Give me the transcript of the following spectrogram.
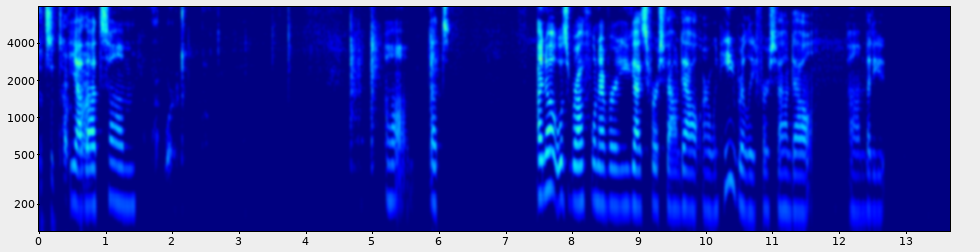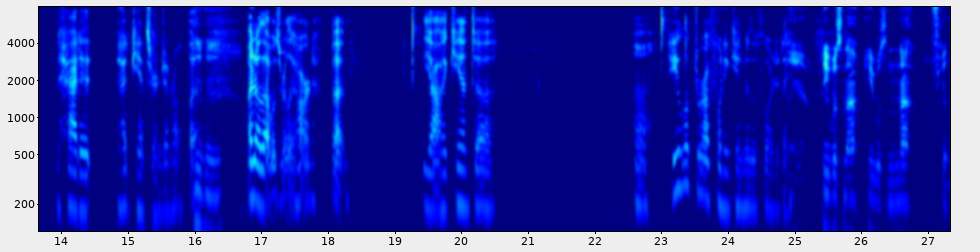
It's a tough Yeah, that's um at work. Um that's I know it was rough whenever you guys first found out or when he really first found out um that he had it had cancer in general, but mm-hmm. I know that was really hard, but yeah, I can't uh uh he looked rough when he came to the floor today. yeah he was not he was not feeling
